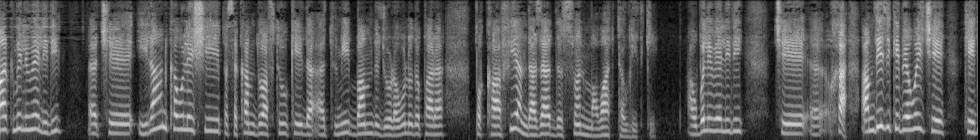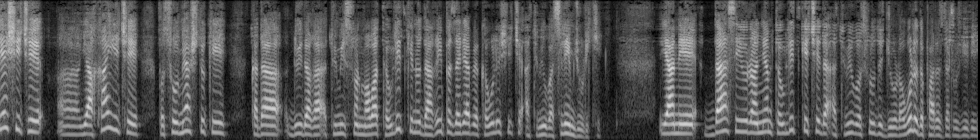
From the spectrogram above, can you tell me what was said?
مارک میل ویلې دي چې ایران کولای شي په سکم دوه هفتو کې د اتمی بم د جوړولو لپاره په کافي اندازه د سون مواد تولید کړي او بل ویلې دي چې ښه امدیزي کې به وایي چې کېدای شي چې یا ښایي چې په څو میاشتو کې کدا دوی دغه اتومي سون مواد تولید کړي نو دغه په ذریعہ به کول شي چې اتومي وسلې جوړ کړي یعنی داسې یورانیم تولید کړي چې د اتومي وسلو د جوړولو لپاره ضروری دي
